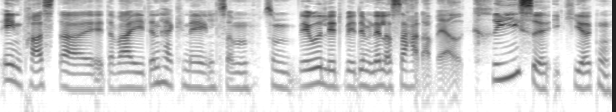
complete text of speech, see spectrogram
en præst, der, øh, der var i den her kanal, som, som vævede lidt ved det, men ellers så har der været krise i kirken.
